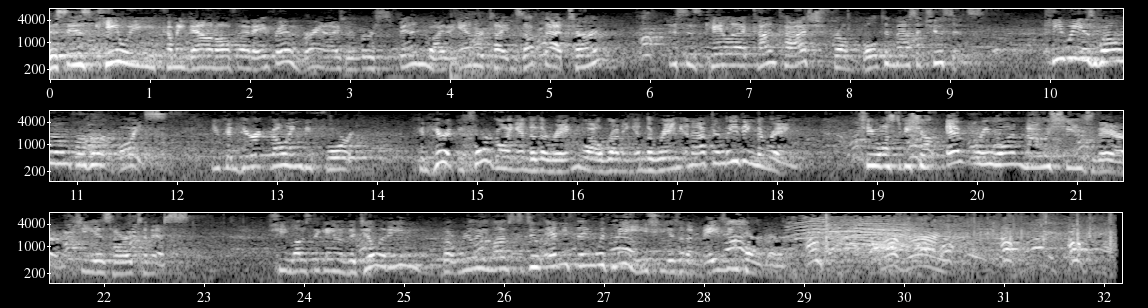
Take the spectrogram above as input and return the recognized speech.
This is Kiwi coming down off that. A very nice reverse spin by the hander, tightens up that turn. This is Cayla Kankash from Bolton, Massachusetts. Kiwi is well known for her voice. You can hear it going before, you can hear it before going into the ring, while running in the ring, and after leaving the ring. She wants to be sure everyone knows she's there. She is hard to miss. She loves the game of agility, but really loves to do anything with me. She is an amazing partner.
